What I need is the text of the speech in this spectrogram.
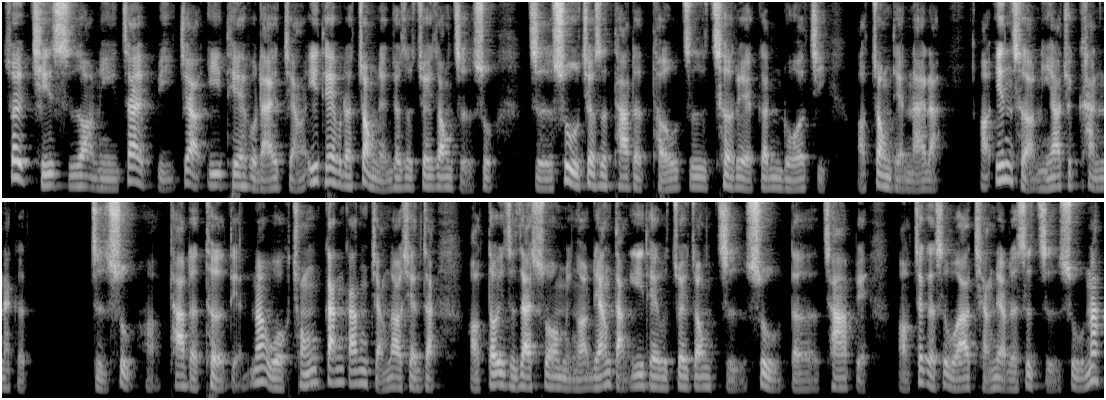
所以其实哦，你在比较 ETF 来讲，ETF 的重点就是追踪指数，指数就是它的投资策略跟逻辑啊。重点来了啊，因此啊，你要去看那个指数啊，它的特点。那我从刚刚讲到现在，哦，都一直在说明哦，两档 ETF 追踪指数的差别哦，这个是我要强调的是指数。那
